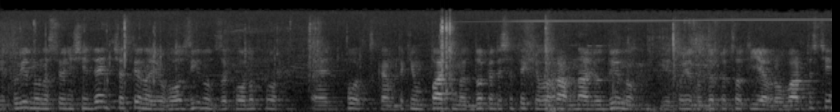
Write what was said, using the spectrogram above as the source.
Відповідно, на сьогоднішній день частина його згідно з закону по, е, по скажімо, такими партіями до 50 кг на людину, відповідно до 500 євро вартості.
